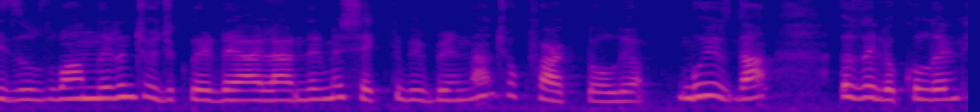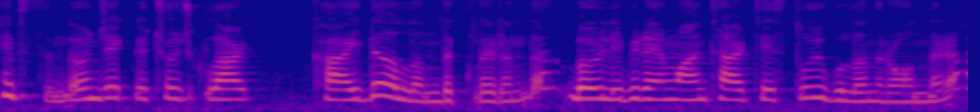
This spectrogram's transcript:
biz uzmanların çocukları değerlendirme şekli birbirinden çok farklı oluyor. Bu yüzden özel okulların hepsinde öncelikle çocuklar kayda alındıklarında böyle bir envanter testi uygulanır onlara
